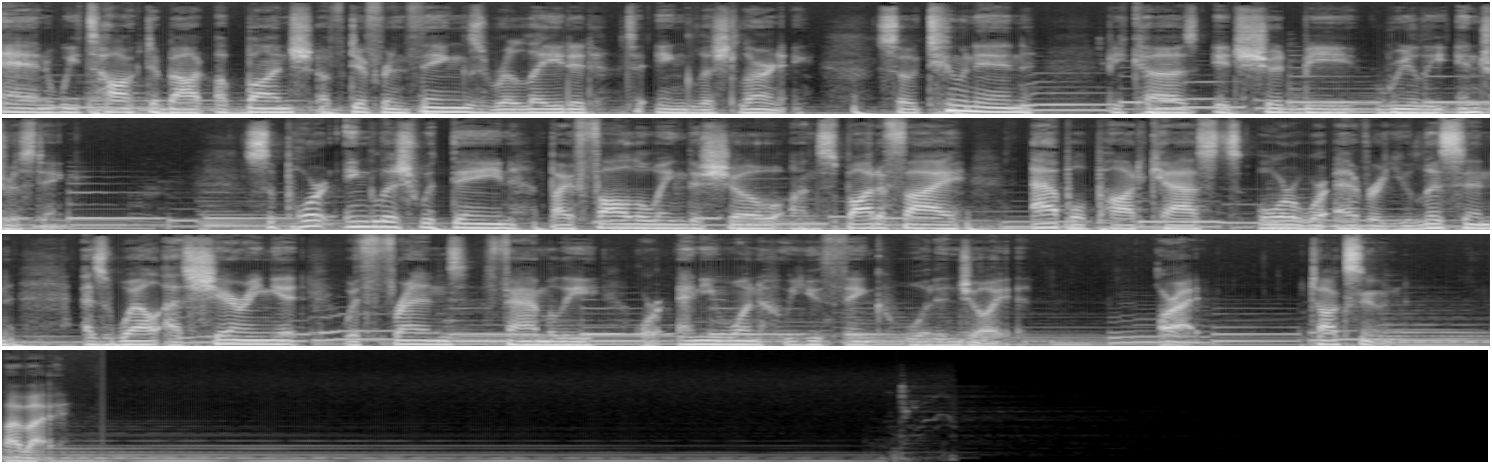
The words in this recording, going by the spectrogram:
and we talked about a bunch of different things related to English learning. So tune in because it should be really interesting. Support English with Dane by following the show on Spotify, Apple Podcasts, or wherever you listen, as well as sharing it with friends, family, or anyone who you think would enjoy it. All right, talk soon. Bye bye.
